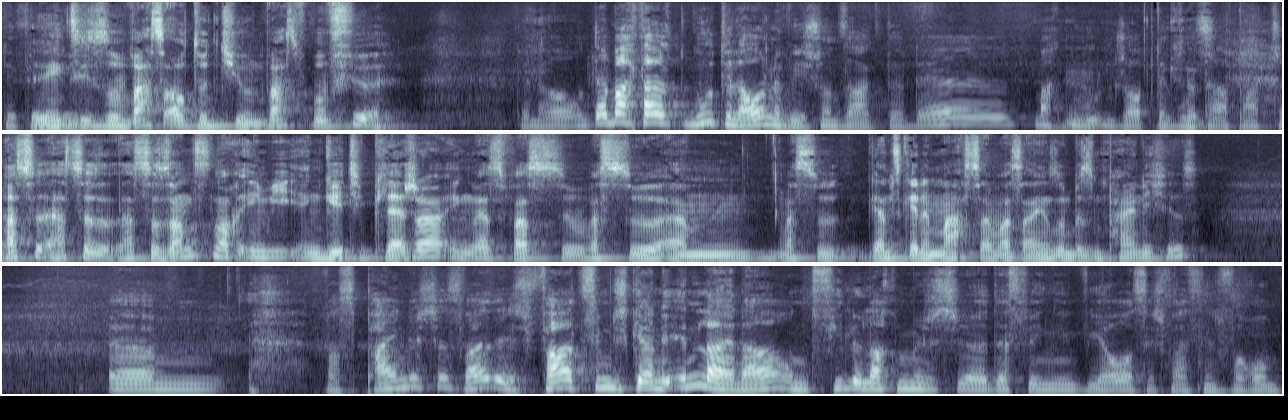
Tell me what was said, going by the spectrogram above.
Der denkt sich so, was Autotune, was, wofür? Genau. Und der macht halt gute Laune, wie ich schon sagte. Der macht einen guten Job, der gute Apache. Hast du, hast du, hast du sonst noch irgendwie in Guilty Pleasure irgendwas, was du, was du, ähm, was du ganz gerne machst, aber was eigentlich so ein bisschen peinlich ist? Ähm, was peinlich ist, weiß ich. Ich fahre ziemlich gerne Inliner und viele lachen mich äh, deswegen irgendwie aus. Ich weiß nicht warum.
